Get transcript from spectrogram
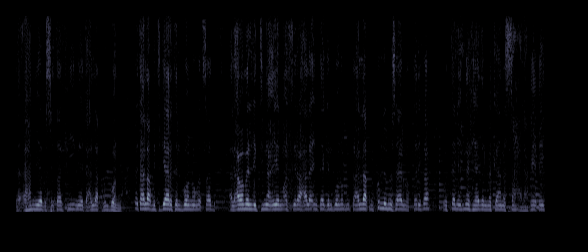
أهمية بسيطة فيما يتعلق بالبن. ما يتعلق بتجارة البن ومقصد العوامل الاجتماعية المؤثرة على إنتاج البن وما يتعلق بكل المسائل المختلفة وبالتالي في هذا المكان الصح الحقيقي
